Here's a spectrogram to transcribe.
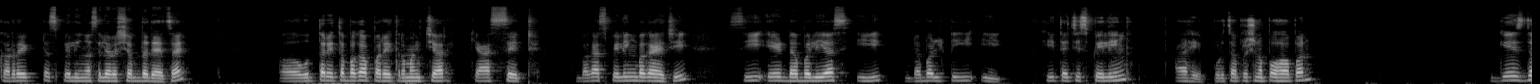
करेक्ट स्पेलिंग असलेला शब्द द्यायचा आहे. उत्तर येतं बघा पर्याय क्रमांक चार कॅसेट बघा स्पेलिंग बघा ह्याची. C A double S E double T E ही त्याची स्पेलिंग आहे. पुढचा प्रश्न पाहू आपण. Guess the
